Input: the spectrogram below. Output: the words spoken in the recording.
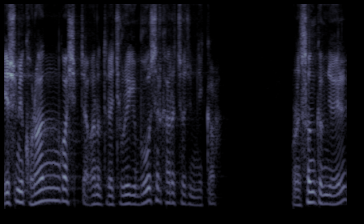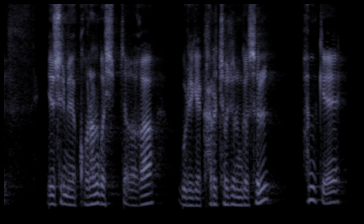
예수님의 고난과 십자가는 도대체 우리에게 무엇을 가르쳐 줍니까? 오늘 성금요일 예수님의 고난과 십자가가 우리에게 가르쳐 주는 것을 함께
